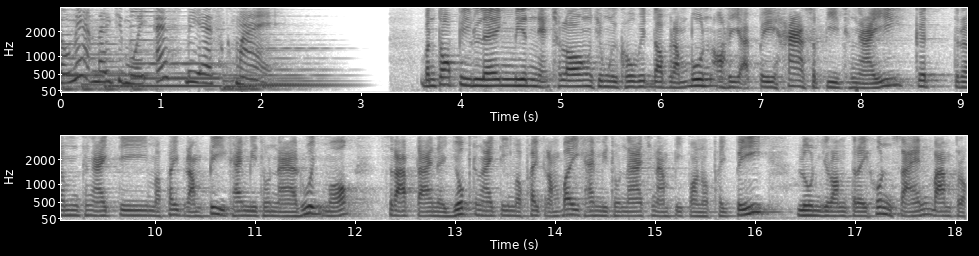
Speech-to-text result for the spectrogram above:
លោកអ្នកនៅជាមួយ SBS ខ្មែរបន្ទាប់ពីលែងមានអ្នកឆ្លងជំងឺ Covid-19 អស់រយៈពេល52ថ្ងៃគិតត្រឹមថ្ងៃទី27ខែមិថុនារួចមកស្រាប់តែនៅយប់ថ្ងៃទី28ខែមិថុនាឆ្នាំ2022លួនយរមត្រីហ៊ុនសែនបានប្រ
